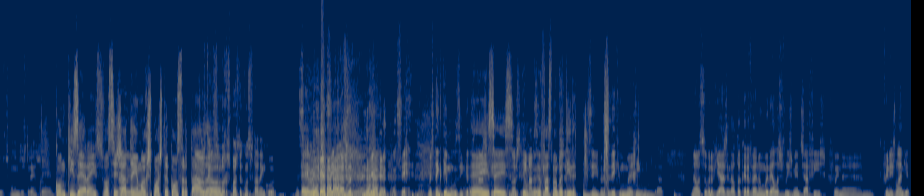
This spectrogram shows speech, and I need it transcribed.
Respondemos os três? Ou... Como quiserem, se vocês não, já eu... têm uma resposta concertada. Não, temos ou... uma resposta concertada em cor. Sim, sim, mas tem que ter música. É isso, é isso. Eu, eu faço uma batida. Fazer, sim, vamos fazer aqui uma rima. Não, sobre a viagem de autocaravana, uma delas felizmente já fiz, que foi na, que foi na Islândia.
